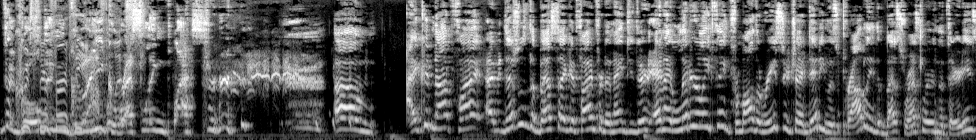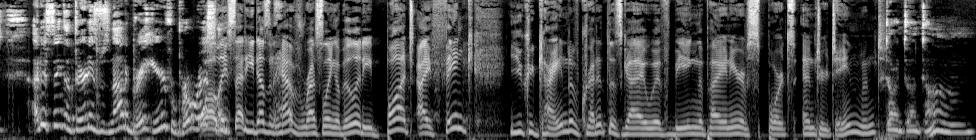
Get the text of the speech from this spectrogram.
the Christopher Golden Greek Theophilus? wrestling plaster. um, I could not find. I mean, this was the best I could find for the 1930s, and I literally think from all the research I did, he was probably the best wrestler in the 30s. I just think the 30s was not a great year for pro wrestling. Well, they said he doesn't have wrestling ability, but I think you could kind of credit this guy with being the pioneer of sports entertainment. dun dun dun.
